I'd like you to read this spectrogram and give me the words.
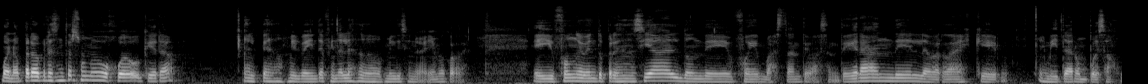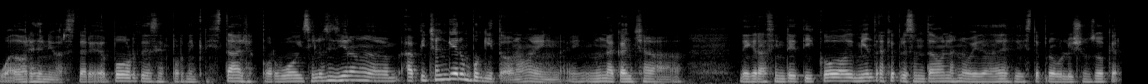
Bueno, para presentar su nuevo juego que era el PES 2020, a finales de 2019, ya me acordé. Y fue un evento presencial donde fue bastante, bastante grande. La verdad es que invitaron pues a jugadores de Universitario de Deportes, Sporting Cristal, Sport Boys y los hicieron a, pichanguear un poquito, ¿no? En, en, una cancha de gras sintético mientras que presentaban las novedades de este Pro Evolution Soccer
